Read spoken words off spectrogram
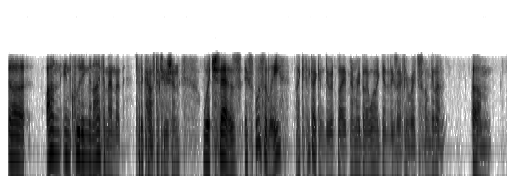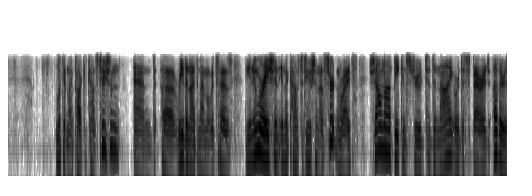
uh, on including the Ninth Amendment to the Constitution, which says explicitly, I think I can do it by memory, but I want to get it exactly right, so I'm going to um, look at my pocket Constitution and uh, read the Ninth Amendment, which says the enumeration in the Constitution of certain rights shall not be construed to deny or disparage others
